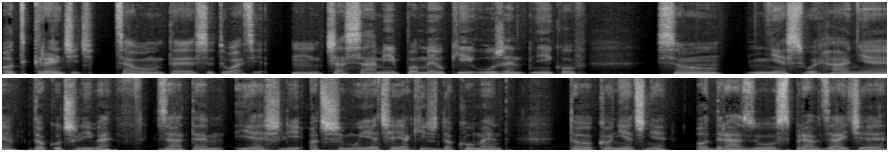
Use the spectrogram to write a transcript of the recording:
odkręcić całą tę sytuację. Mm, czasami pomyłki urzędników są niesłychanie dokuczliwe, zatem jeśli otrzymujecie jakiś dokument, to koniecznie od razu sprawdzajcie,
